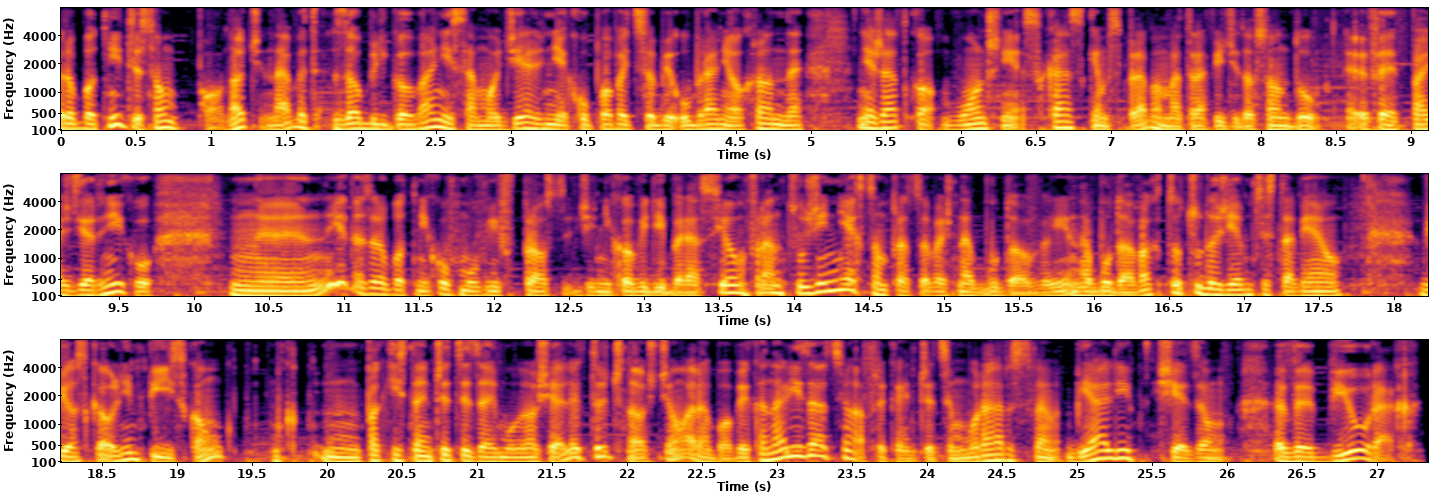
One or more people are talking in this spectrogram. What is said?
Robotnicy są ponoć nawet zobligowani samodzielnie kupować sobie ubrania ochronne, nierzadko włącznie z kaskiem. Sprawa ma trafić do sądu w październiku. Yy, jeden z robotników mówi wprost dziennikowi Liberation, Francuzi nie chcą pracować na, budowy, na budowach, to cudzoziemcy stawiają wioskę olimpijską, Pakistańczycy zajmują się elektrycznością, Arabowie kanalizacją, Afrykańczycy murarstwem, biali siedzą w biurach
